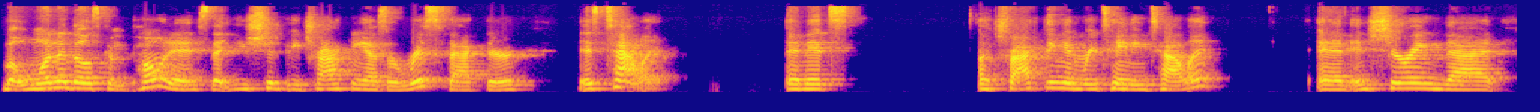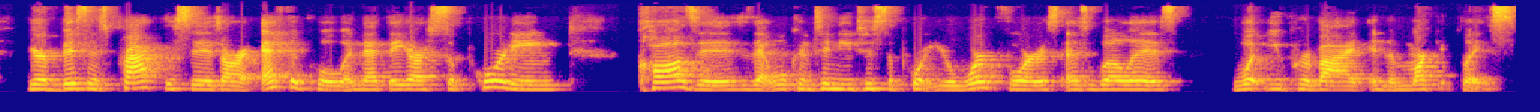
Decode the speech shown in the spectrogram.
But one of those components that you should be tracking as a risk factor is talent. And it's attracting and retaining talent and ensuring that your business practices are ethical and that they are supporting causes that will continue to support your workforce as well as what you provide in the marketplace.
